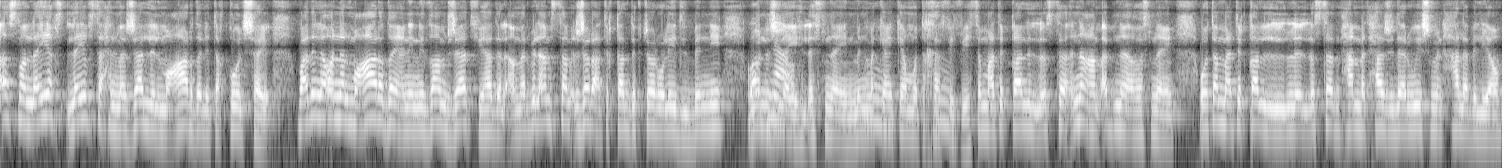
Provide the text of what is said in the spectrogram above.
أصلا لا يفتح المجال للمعارضة لتقول شيء. وبعدين لو أن المعارضة يعني النظام جاد في هذا الأمر بالأمس جرى اعتقال دكتور وليد البني ونجليه الاثنين من مكان كان متخفي فيه ثم اعتقال الأستاذ نعم أبنائه اثنين. وتم اعتقال الأستاذ محمد حاجي درويش من حلب اليوم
